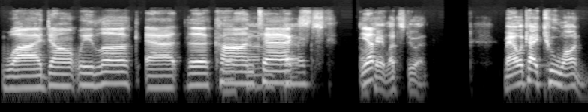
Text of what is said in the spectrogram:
Why don't we look at the context? Yep. Okay, let's do it. Malachi 2 1.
